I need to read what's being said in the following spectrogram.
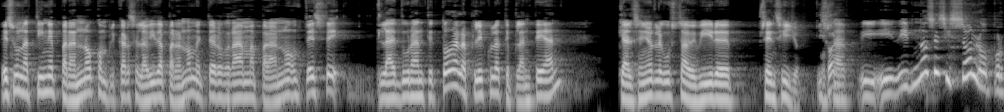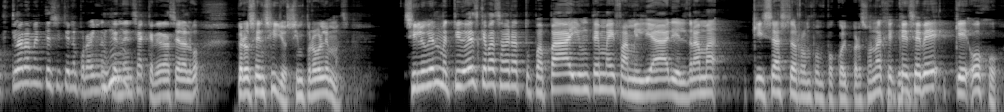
Es una tine para no complicarse la vida, para no meter drama, para no. Este, la, durante toda la película te plantean que al señor le gusta vivir eh, sencillo. Y o solo. sea, y, y- y no sé si solo, porque claramente sí tiene por ahí una tendencia a querer hacer algo, pero sencillo, sin problemas. Si le hubieran metido, es que vas a ver a tu papá y un tema ahí familiar y el drama, quizás te rompa un poco el personaje. Que se ve que, ojo,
